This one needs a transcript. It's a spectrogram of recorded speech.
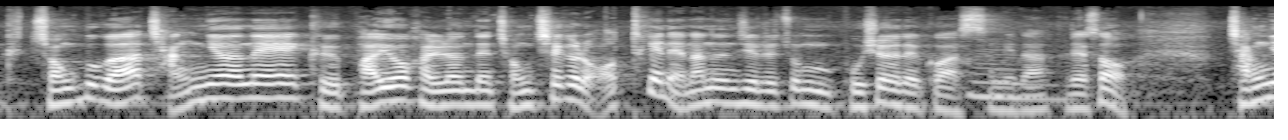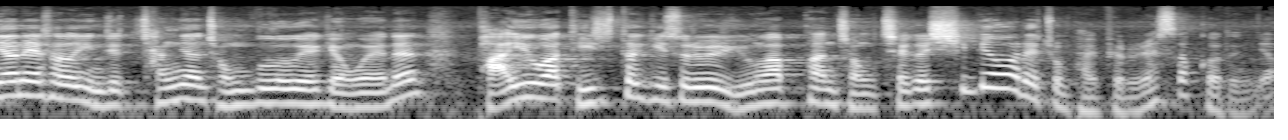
그 정부가 작년에 그 바이오 관련된 정책을 어떻게 내놨는지를 좀 보셔야 될 것 같습니다. 그래서 작년에서 이제 작년 정부의 경우에는 바이오와 디지털 기술을 융합한 정책을 12월에 좀 발표를 했었거든요.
